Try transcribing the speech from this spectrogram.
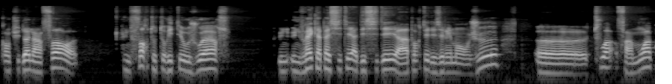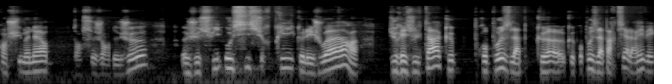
quand tu donnes un fort, une forte autorité aux joueurs une, vraie capacité à décider, à apporter des éléments en jeu. Euh, toi, enfin moi, quand je suis meneur dans ce genre de jeu, je suis aussi surpris que les joueurs du résultat que propose la, partie à l'arrivée.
